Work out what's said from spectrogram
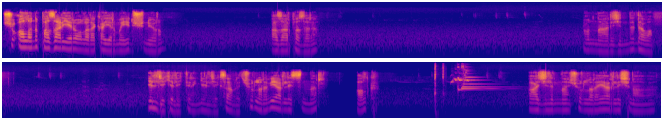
Şu alanı pazar yeri olarak ayırmayı düşünüyorum. Pazar pazara. Onun haricinde devam. Gelecek elektriğin gelecek sabret. Şuralara bir yerleşsinler. Halk. Acilinden şuralara yerleşin abi.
